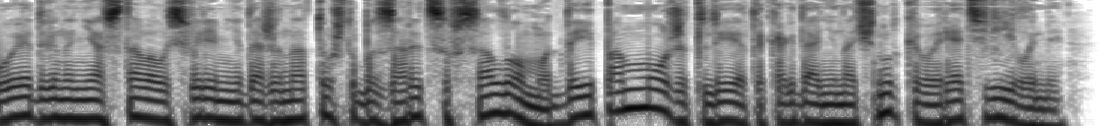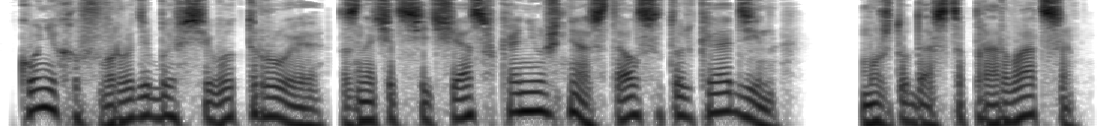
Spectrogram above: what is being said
У Эдвина не оставалось времени даже на то, чтобы зарыться в солому, да и поможет ли это, когда они начнут ковырять вилами. Конюхов вроде бы всего трое, значит, сейчас в конюшне остался только один. Может, удастся прорваться?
